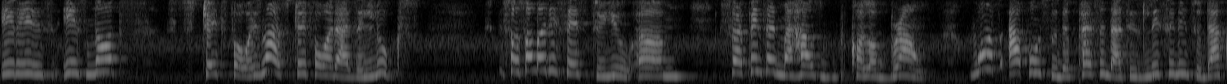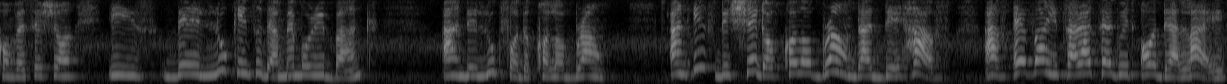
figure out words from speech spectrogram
it is is not straightforward. It's not as straightforward as it looks. So somebody says to you, um, "So I painted my house color brown." What happens to the person that is listening to that conversation is they look into their memory bank and they look for the color brown. And if the shade of color brown that they have have ever interacted with all their life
